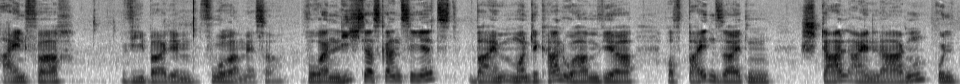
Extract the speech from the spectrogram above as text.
einfach wie bei dem Fura-Messer. Woran liegt das Ganze jetzt? Beim Monte Carlo haben wir auf beiden Seiten Stahleinlagen und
